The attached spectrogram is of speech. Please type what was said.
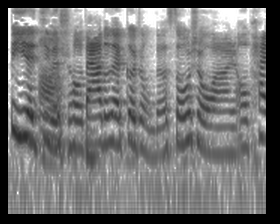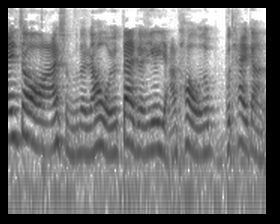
毕业季的时候，大家都在各种的 social 啊，然后拍照啊什么的，然后我又戴着一个牙套，我都不太敢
